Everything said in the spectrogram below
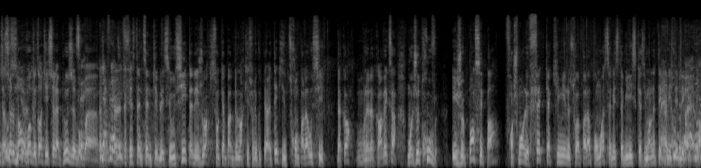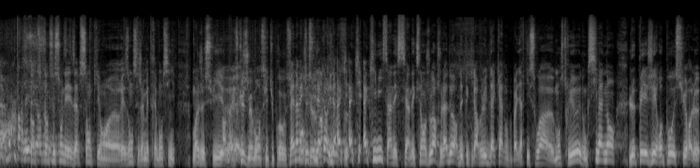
il a sur le banc. On voit que quand il est sur la pelouse, bon bah. il a fait la T'as diff. t'as Christensen qui est blessé aussi, tu as des joueurs qui sont capables de marquer sur les coups de pénalité qui ne seront pas là aussi. D'accord? On est d'accord avec ça. Moi, je trouve, et je pensais pas, franchement, le fait qu'Akimi ne soit pas là, pour moi, ça déstabilise quasiment l'intégralité Ouais, de mais l'équipe. pas- On en a beaucoup parlé. Quand, quand ce sont les absents qui ont euh, raison, c'est jamais très bon signe. Moi, je suis. Ah bah euh, excuse, je- mais bon, si tu pourrais aussi. Ben non, mais je suis d'accord. Hakimi, c'est un, excellent joueur. Je l'adore. Depuis qu'il est revenu de la CAN, on peut pas dire qu'il soit euh, monstrueux. Donc, si maintenant le PSG repose sur le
